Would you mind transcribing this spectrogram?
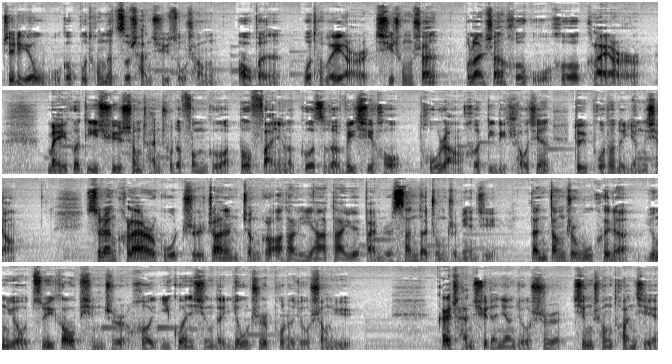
这里有五个不同的子产区组成：奥本、沃特维尔、七重山、布兰山河谷和克莱尔。每个地区生产出的风格都反映了各自的微气候、土壤和地理条件对葡萄的影响。虽然克莱尔谷只占整个澳大利亚大约百分之三的种植面积，但当之无愧的拥有最高品质和一贯性的优质葡萄酒声誉。该产区的酿酒师精诚团结，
